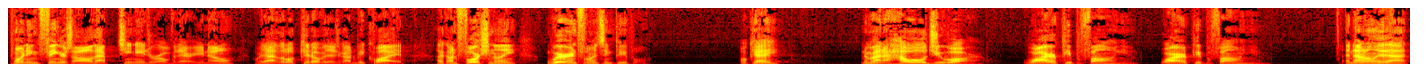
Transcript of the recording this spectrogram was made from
pointing fingers. Oh, that teenager over there, you know, or that little kid over there's got to be quiet. Like, unfortunately, we're influencing people. Okay? No matter how old you are, why are people following you? Why are people following you? And not only that,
